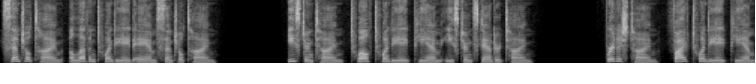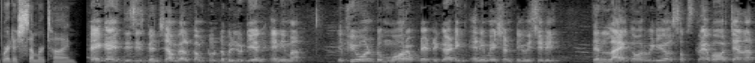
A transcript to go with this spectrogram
Central Time, 11.28 am Central Time. Eastern Time, 12.28 p.m. Eastern Standard Time. British Time, 5.28 p.m. British Summer Time. Hey guys, this is Gansham. Welcome to WTN Anime. If you want to more update regarding animation TV series, then like our video, subscribe our channel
